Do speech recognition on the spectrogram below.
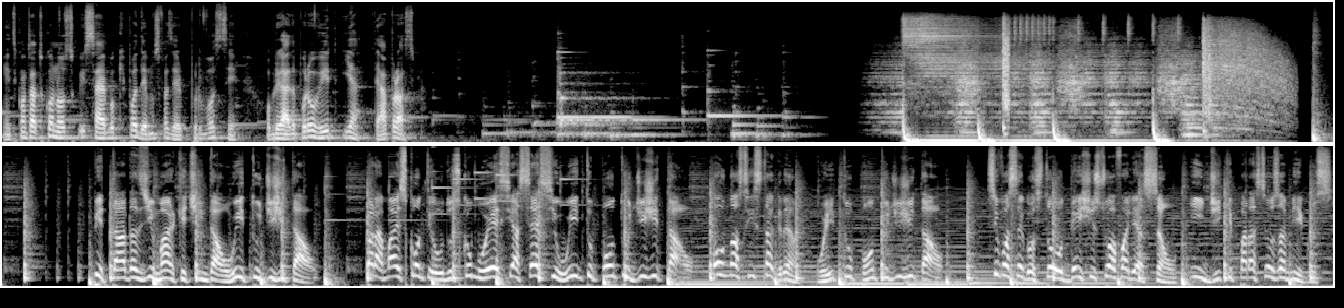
Entre em contato conosco e saiba o que podemos fazer por Obrigado por ouvir e até a próxima. Pitadas de marketing da Wito Digital. Para mais conteúdos como esse, acesse o ou nosso Instagram, o. Se você gostou, deixe sua avaliação e indique para seus amigos.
